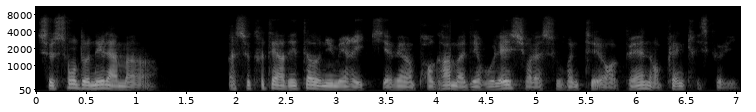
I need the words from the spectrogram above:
se sont donné la main un secrétaire d'État au numérique qui avait un programme à dérouler sur la souveraineté européenne en pleine crise Covid.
